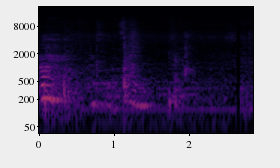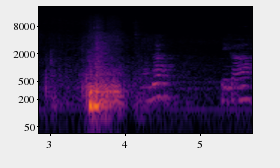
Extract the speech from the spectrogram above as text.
아휴, 당신 참. 정원아, 네가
